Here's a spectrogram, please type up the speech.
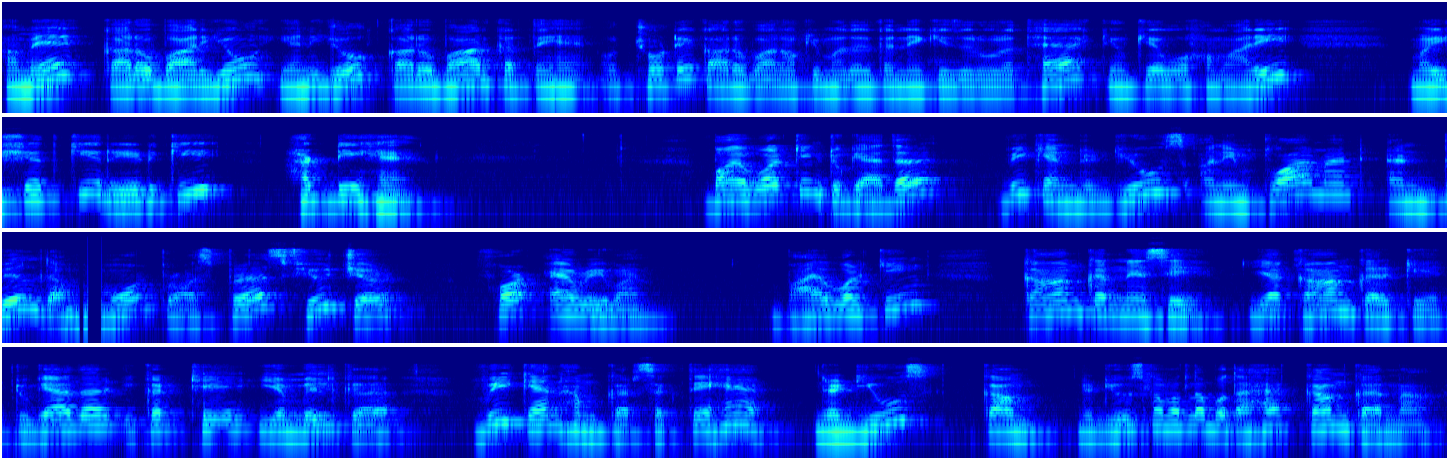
हमें कारोबारियों यानी जो कारोबार करते हैं और छोटे कारोबारों की मदद करने की ज़रूरत है क्योंकि वो हमारी मीशत की रीढ़ की हड्डी हैं। By working together, we can reduce unemployment and build a more prosperous future for everyone. By working, काम करने से या काम करके टुगेदर इकट्ठे या मिलकर वी कैन हम कर सकते हैं। रिड्यूस कम। रिड्यूस का मतलब होता है कम करना।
